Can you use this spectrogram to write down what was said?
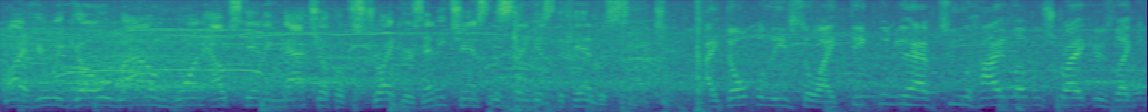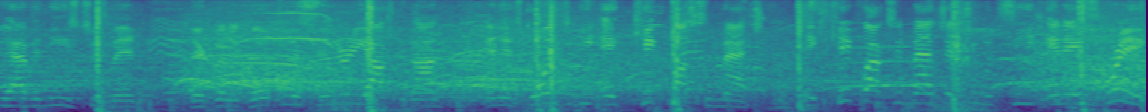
All right, here we go. Round one, outstanding matchup of strikers. Any chance this thing hits the canvas, Siege? I don't believe so. I think when you have two high-level strikers like you have in these two men, they're going to go to the center of the octagon, and it's going to be a kickboxing match. A kickboxing match that you would see in a ring.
